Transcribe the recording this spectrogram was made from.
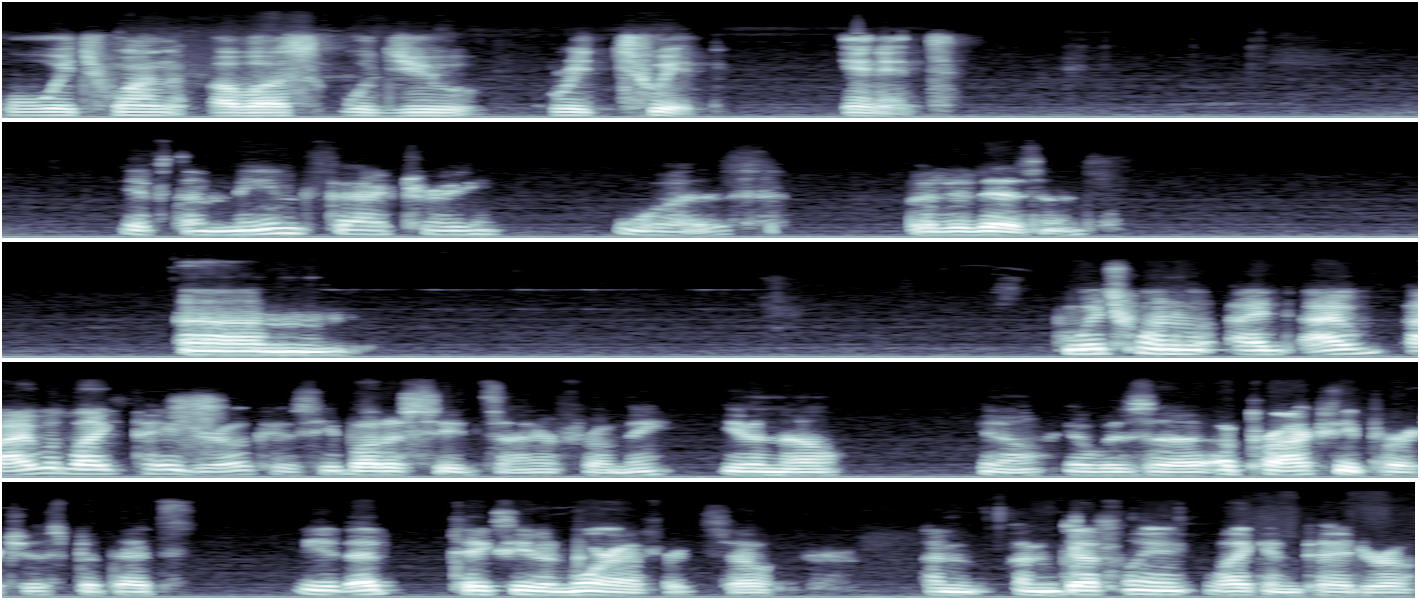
Which one of us would you retweet in it? If the meme factory was, but it isn't. Um, which one? I I I would like Pedro because he bought a seed signer from me, even though, you know, it was a, a proxy purchase. But that's that takes even more effort. So, I'm I'm definitely liking Pedro.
